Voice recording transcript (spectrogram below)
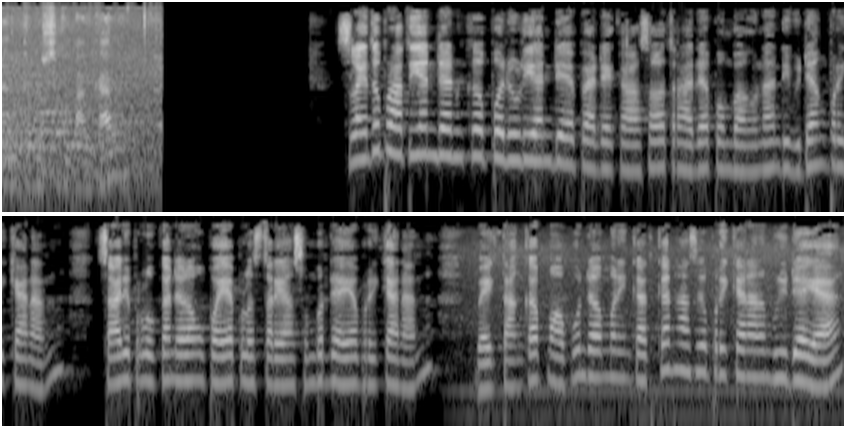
dan terus dikembangkan Selain itu perhatian dan kepedulian DPRD Kalsel terhadap pembangunan di bidang perikanan sangat diperlukan dalam upaya pelestarian sumber daya perikanan, baik tangkap maupun dalam meningkatkan hasil perikanan budidaya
